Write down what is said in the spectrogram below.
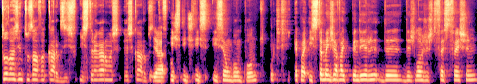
toda a gente usava cargos e, e estragaram as, as cargos. Yeah, ficou- isso, isso- isso- isso é um bom ponto, porque epá, isso também já vai depender de- das lojas de fast fashion,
